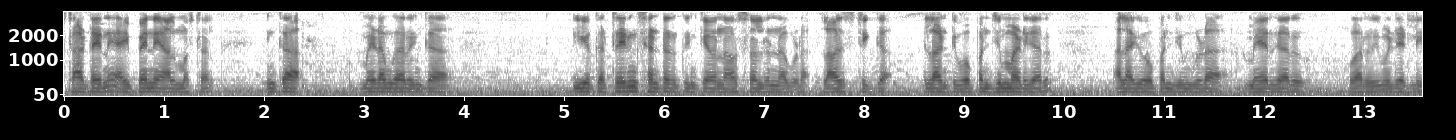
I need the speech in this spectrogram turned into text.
స్టార్ట్ అయినాయి అయిపోయినాయి ఆల్మోస్ట్ ఆల్ ఇంకా మేడం గారు ఇంకా ఈ యొక్క ట్రైనింగ్ సెంటర్కి ఇంకేమైనా అవసరాలు ఉన్నా కూడా లాజిస్టిక్గా ఇలాంటి ఓపెన్ జిమ్ అడిగారు. అలాగే ఓపెన్ జిమ్ కూడా మేయర్ గారు వారు ఇమీడియట్లీ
